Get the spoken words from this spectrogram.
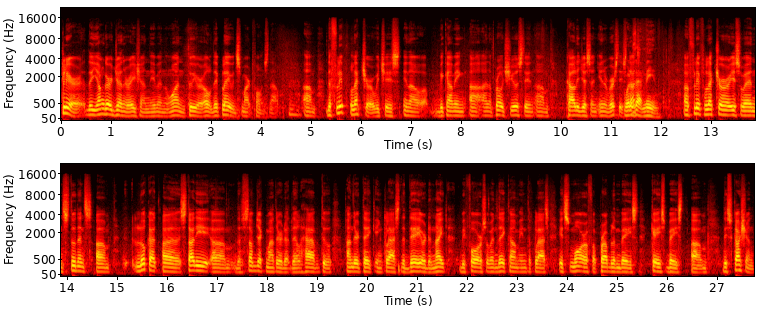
clear the younger generation, even one, two-year-old, they play with smartphones now. Mm-hmm. Um, the flip lecture, which is you know becoming uh, an approach used in um, colleges and universities. What does that mean? A flip lecture is when students um, look at, uh, study um, the subject matter that they'll have to undertake in class the day or the night before. So when they come into class, it's more of a problem-based, case-based um, discussion.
